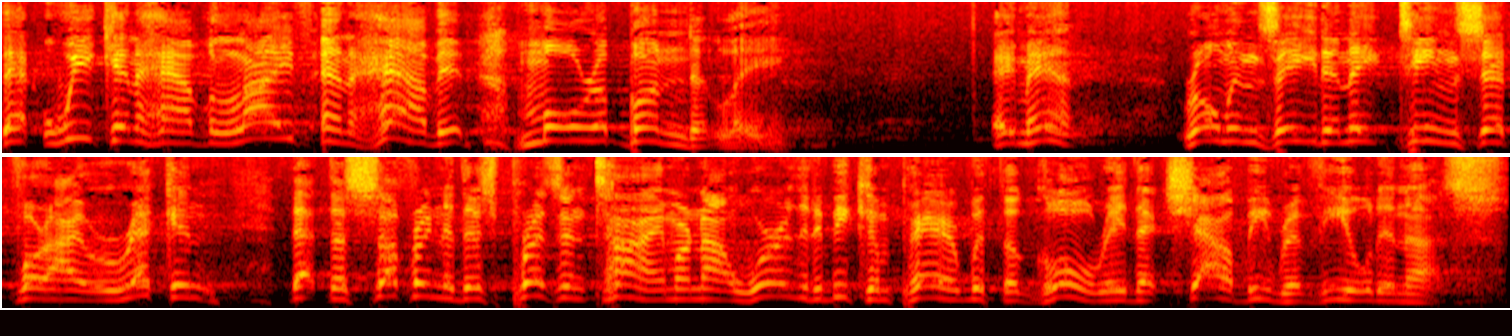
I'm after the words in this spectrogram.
that we can have life and have it more abundantly. Amen. Romans 8 and 18 said, For I reckon that the suffering of this present time are not worthy to be compared with the glory that shall be revealed in us.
